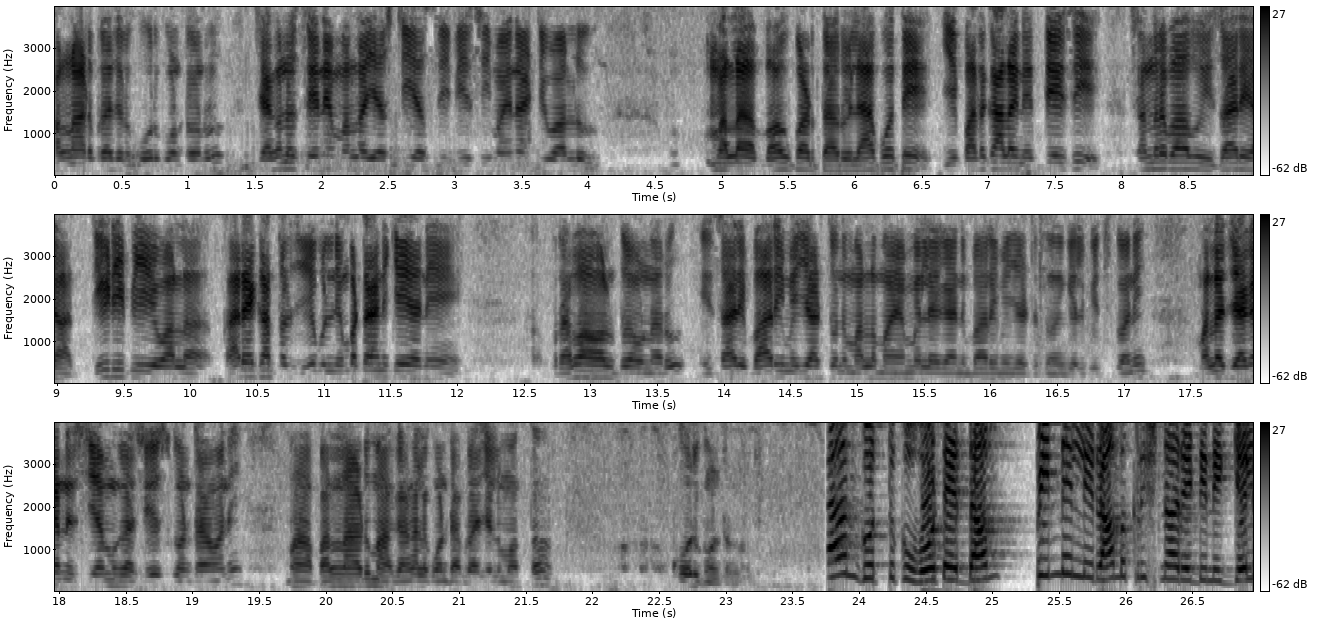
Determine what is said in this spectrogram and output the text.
పల్నాడు ప్రజలు కోరుకుంటున్నారు. జగన్ వస్తేనే మళ్ళీ ఎస్టీ ఎస్సీ బీసీ మైనార్టీ వాళ్ళు మళ్ళా బాగుపడతారు. లేకపోతే ఈ పథకాలను ఎత్తేసి చంద్రబాబు ఈసారి ఆ టీడీపీ వాళ్ళ కార్యకర్తలు జేబులు నింపటానికే అని ప్రభావాలతో ఉన్నారు. ఈసారి భారీ మెజార్టీతో మళ్ళీ మా ఎమ్మెల్యే కానీ భారీ మెజార్టీతో గెలిపించుకొని మళ్ళీ జగన్ సీఎంగా చేసుకుంటామని మా పల్నాడు మా గంగలకుంట ప్రజలు మొత్తం కోరుకుంటున్నాం. గుర్తుకు ఓటేద్దాం. పిన్నెల్లి రామకృష్ణారెడ్డిని గెలిపి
